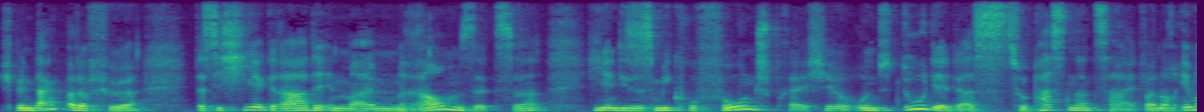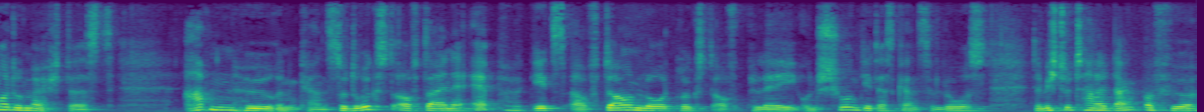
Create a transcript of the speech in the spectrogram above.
Ich bin dankbar dafür, dass ich hier gerade in meinem Raum sitze, hier in dieses Mikrofon spreche und du dir das zur passenden Zeit, wann auch immer du möchtest, anhören kannst. Du drückst auf deine App, gehst auf Download, drückst auf Play und schon geht das Ganze los. Da bin ich total dankbar für,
